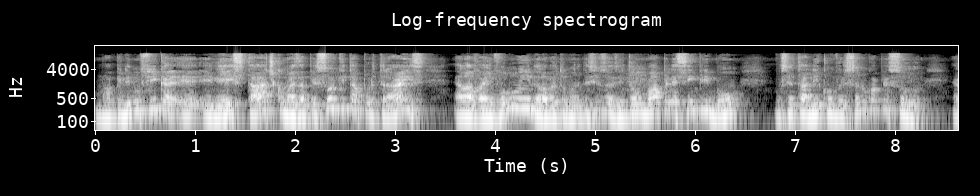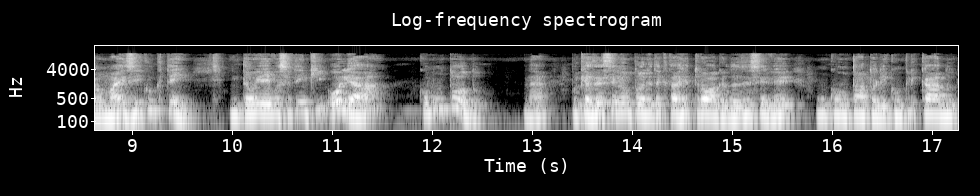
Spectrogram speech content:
O mapa ele não fica, é, ele é estático, mas a pessoa que está por trás, ela vai evoluindo, ela vai tomando decisões. Então o mapa ele é sempre bom, você está ali conversando com a pessoa, é o mais rico que tem. Então e aí você tem que olhar como um todo, né? Porque às vezes você vê um planeta que está retrógrado, às vezes você vê um contato ali complicado,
